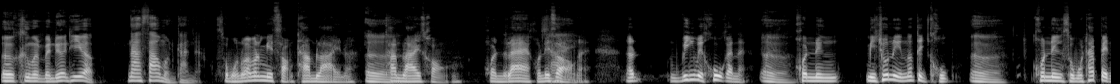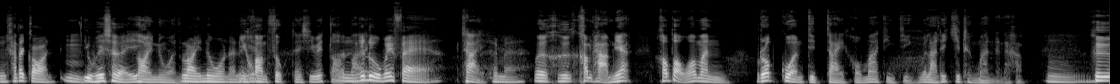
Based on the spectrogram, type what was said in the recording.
เออคือมันเป็นเรื่องที่แบบน่าเศร้าเหมือนกันอะสมมติว่ามันมีสองไทม์ไลน์เนาะเออไทม์ไลน์ของ คนแรกคนที่ ใช่ สองอะแล้ววิ่งไปคู่กันอ่ะ เออ คนหนึ่งมีช่วงหนึ่งต้องติดคุก เออ คนหนึ่งสมมติถ้าเป็นฆาตกร อืม อยู่เฉยๆ ลอยนวล ลอยนวลอะไร มี เงี้ย ความสุขในชีวิตต่อ มัน ไป ก็ดูไม่แฟร์ ใช่ ใช่ไหม เออคือคำถามเนี้ยเขาบอกว่ามันรบกวนจิตใจเขามากจริง ๆ เวลาที่คิดถึงมันนะนะครับ อืม คือ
